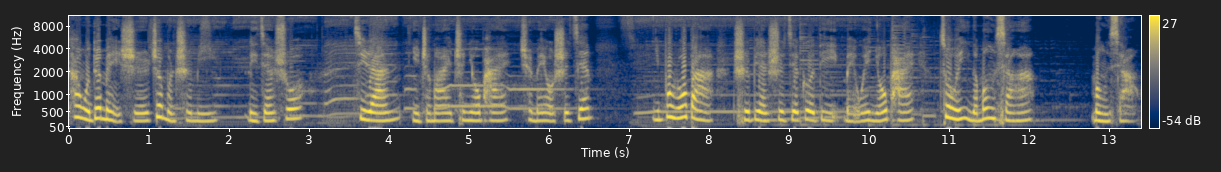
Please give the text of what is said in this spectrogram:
看我对美食这么痴迷，李健说：“既然你这么爱吃牛排，却没有时间，你不如把吃遍世界各地美味牛排作为你的梦想啊！梦想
